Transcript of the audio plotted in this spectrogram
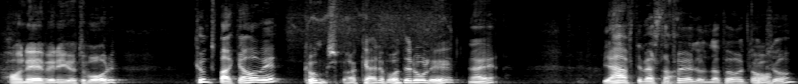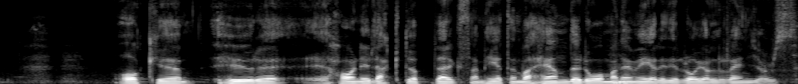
Har ni även i Göteborg? Kungsbacka har vi. Kungsbacka, det var inte dåligt. Nej. Vi har haft det i Västra Frölunda förut Ja. också. Och eh, hur eh, har ni lagt upp verksamheten? Vad händer då om man är med i Royal Rangers?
